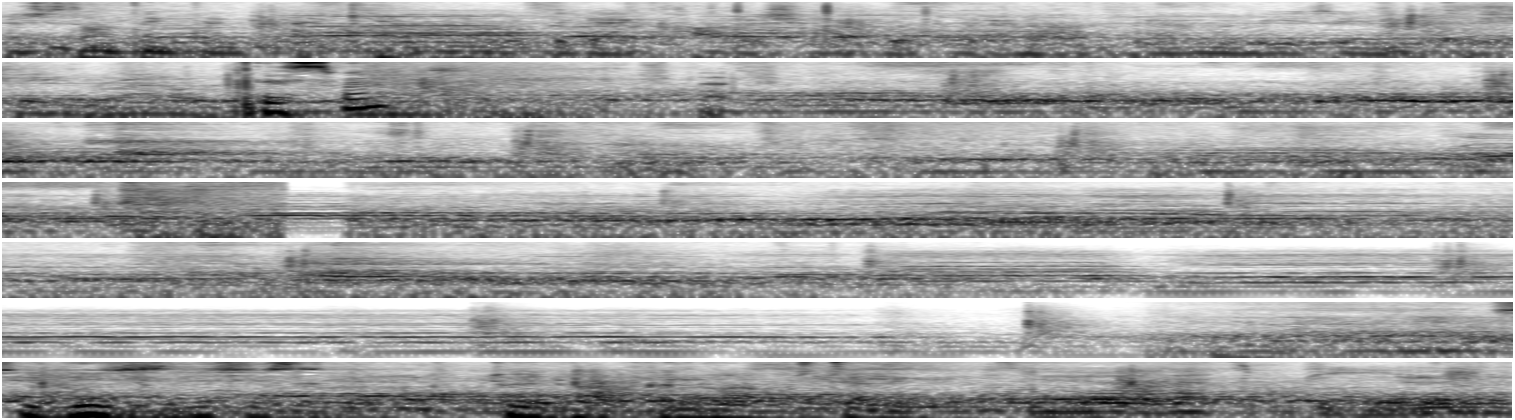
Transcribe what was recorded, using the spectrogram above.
I just don't think that I can't remember if the guy caught a shark with it or not. But I remember using it to shake and rattle. This one? That, See, this, this is the twin hull canoe I was telling you. Yeah, that's beautiful.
